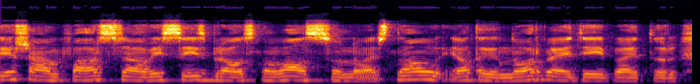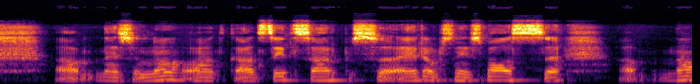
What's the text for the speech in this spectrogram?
tiešām pārsvarā visi izbrauc no valsts un vairs nav, jā, tagad Norvēģija vai tur, nezinu, nu, kādas citas ārpus Eiropas Savienības valsts, nu,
